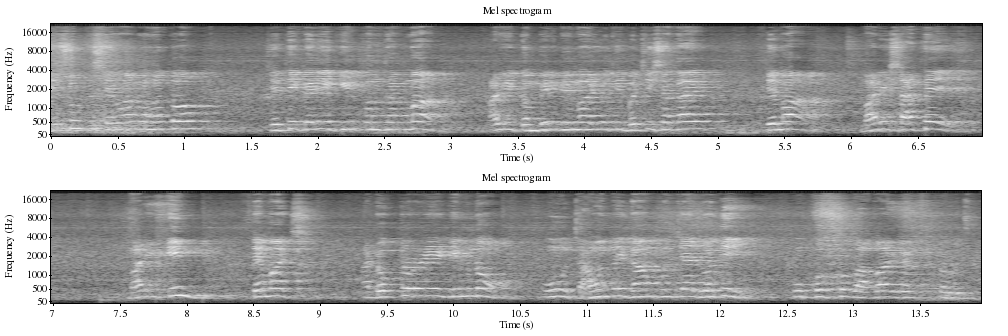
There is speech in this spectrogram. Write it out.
નિઃશુલ્ક સેવાનો હતો, જેથી કરી ગીર પંથકમાં આવી ગંભીર બીમારીઓથી બચી શકાય. તેમાં મારી સાથે મારી ટીમ તેમજ આ ડૉક્ટરોની ટીમનો હું જામંત્રી ગામ પંચાયત વતી હું ખૂબ ખૂબ આભાર વ્યક્ત કરું છું.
